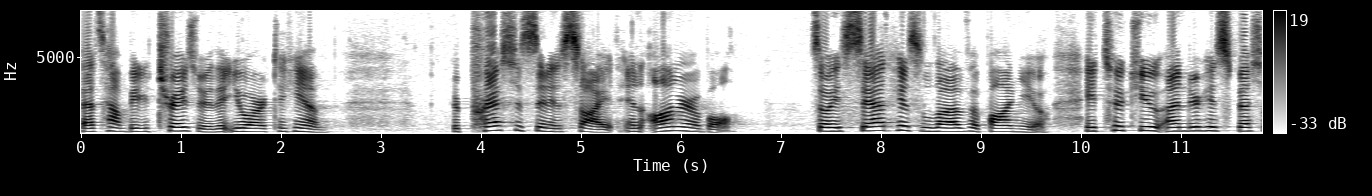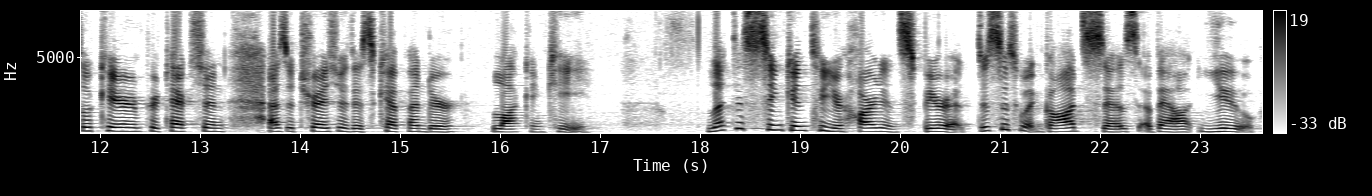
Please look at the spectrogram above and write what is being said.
That's how big a treasure that you are to Him. You're precious in His sight and honorable. So he set his love upon you. He took you under his special care and protection as a treasure that's kept under lock and key. Let this sink into your heart and spirit. This is what God says about you.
